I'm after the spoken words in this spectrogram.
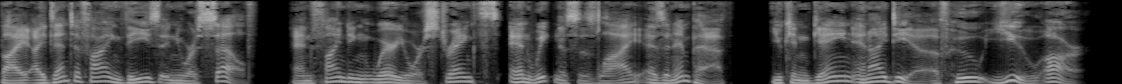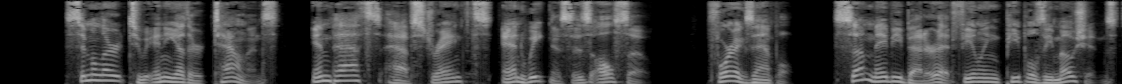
By identifying these in yourself and finding where your strengths and weaknesses lie as an empath, you can gain an idea of who you are. Similar to any other talents, empaths have strengths and weaknesses also. For example, some may be better at feeling people's emotions,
